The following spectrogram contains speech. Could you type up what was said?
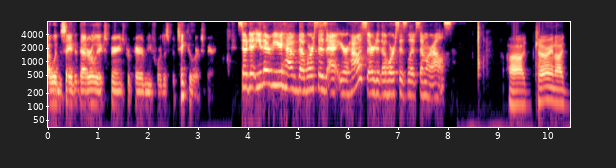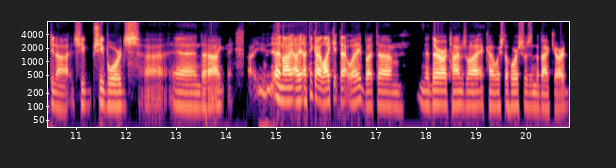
I wouldn't say that that early experience prepared me for this particular experience. So, do either of you have the horses at your house, or do the horses live somewhere else? Uh, Carrie and I do not. She she boards, uh, and uh, I, and I I think I like it that way. But um, there are times when I kind of wish the horse was in the backyard.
